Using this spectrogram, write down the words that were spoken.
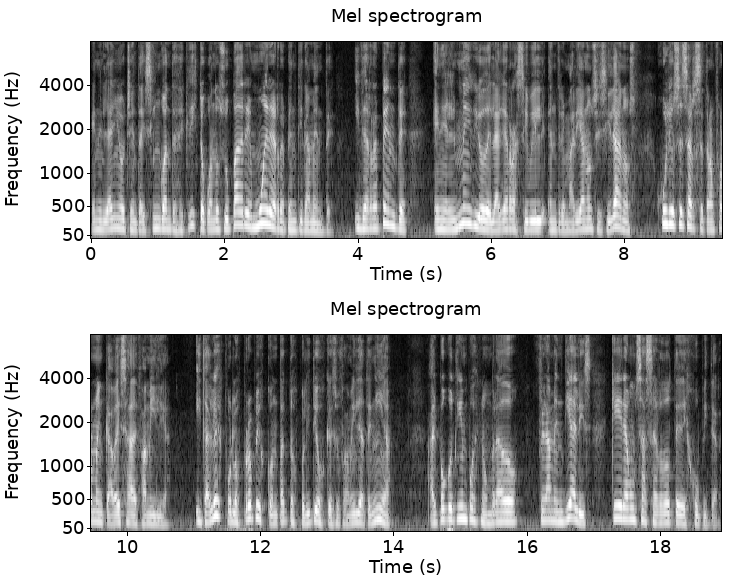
en el año 85 a.C., cuando su padre muere repentinamente. Y de repente, en el medio de la guerra civil entre marianos y silanos, Julio César se transforma en cabeza de familia. Y tal vez por los propios contactos políticos que su familia tenía, al poco tiempo es nombrado Flamendialis, que era un sacerdote de Júpiter.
